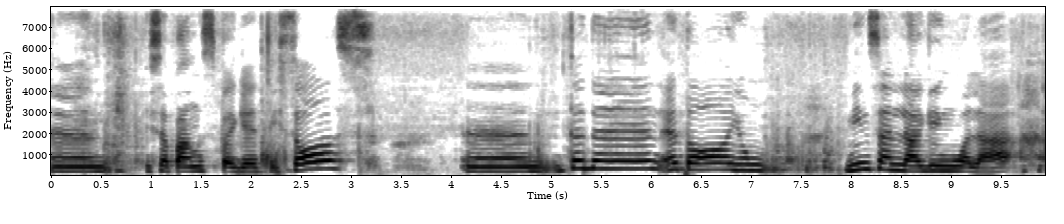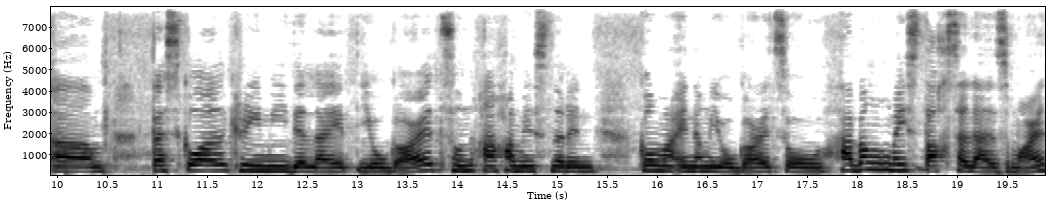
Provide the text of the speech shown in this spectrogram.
And, isa pang spaghetti sauce. And, tadan! Ito yung minsan laging wala. Um, Pascual Creamy Delight Yogurt. So, nakakamiss na rin kumain ng yogurt. So, habang may stock sa Lazmart,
